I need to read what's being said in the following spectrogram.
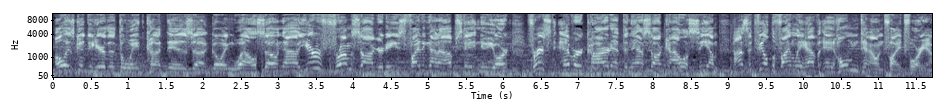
Always good to hear that the weight cut is uh, going well. So now you're from Saugerties, fighting out of upstate New York. First ever card at the Nassau Coliseum. How's it feel to finally have a hometown fight for you?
